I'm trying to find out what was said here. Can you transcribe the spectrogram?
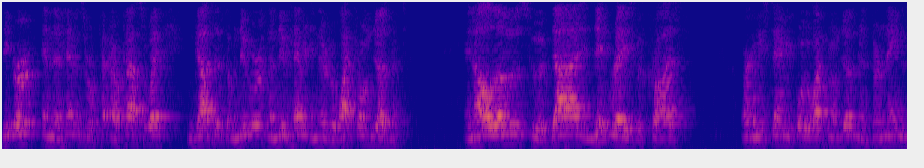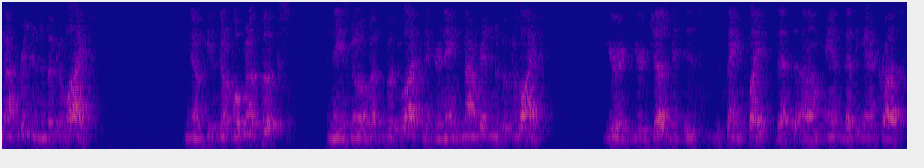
the earth and the heavens are, passed away, and God sets up a new earth and a new heaven, and there's a white throne judgment. And all those who have died and didn't raise with Christ are going to be standing before the white throne judgment. If their name's not written in the book of life, you know, he's going to open up books. And then he's going to open up the book of life. And if your name's not written in the book of life, your your judgment is the same place that um, that the Antichrist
